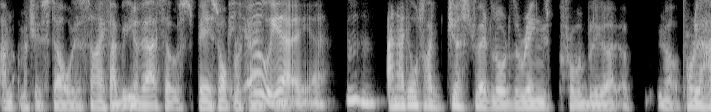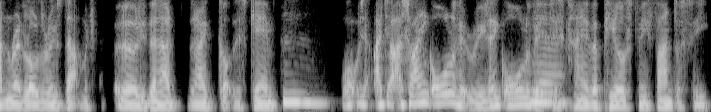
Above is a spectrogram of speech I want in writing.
I'm, not sure if Star Wars is sci-fi, but you know, that, that was space opera. Kind oh, yeah, yeah. Mm-hmm. And I'd also, I just read Lord of the Rings probably uh, you know, probably hadn't read Lord of the Rings that much earlier than I than I got this game. Mm. What was it? I, so I think all of it really, I think all of yeah. it just kind of appeals to me. Fantasy.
